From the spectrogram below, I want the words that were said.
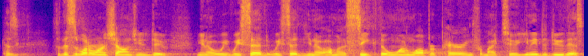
Because so this is what I want to challenge you to do. You know, we, we said, we said, you know, I'm going to seek the one while preparing for my two. You need to do this.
